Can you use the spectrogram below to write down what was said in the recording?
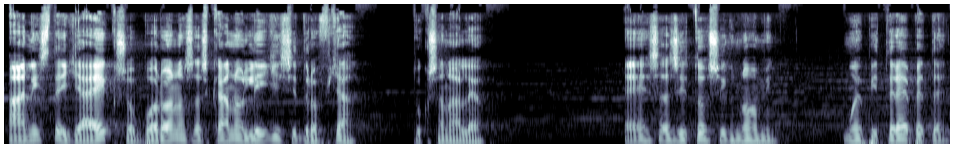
Αν είστε για έξω, μπορώ να σας κάνω λίγη συντροφιά, του ξαναλέω. Ε, σας ζητώ συγγνώμη. Μου επιτρέπετε.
